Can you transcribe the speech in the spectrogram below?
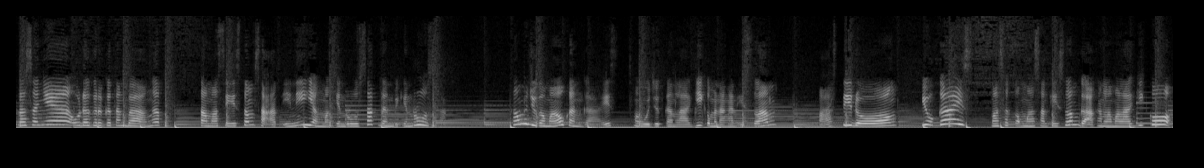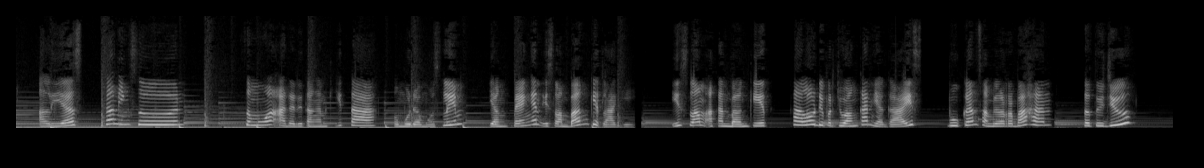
Rasanya udah gregetan banget sama sistem saat ini yang makin rusak dan bikin rusak. Kamu juga mau kan guys? mewujudkan lagi kemenangan Islam? Pasti dong. Yuk guys, masa keemasan Islam gak akan lama lagi kok, alias coming soon. Semua ada di tangan kita, pemuda muslim yang pengen Islam bangkit lagi. Islam akan bangkit kalau diperjuangkan ya guys, bukan sambil rebahan. Setuju?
